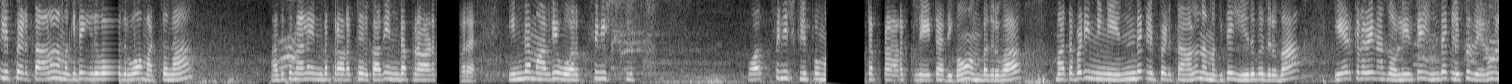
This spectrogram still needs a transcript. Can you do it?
கிளிப் எடுத்தாலும் நம்மக்கிட்ட இருபது ரூபா மட்டும்தான். அதுக்கு மேலே இந்த ப்ராடக்ட்டும் இருக்காது இந்த ப்ராடக்ட் தவிர. இந்த மாதிரி work finish clip work finish clip product rate அதிகம் ஐம்பது ரூபா. மற்றபடி நீங்கள் எந்த கிளிப் எடுத்தாலும் நம்மக்கிட்ட இருபது ரூபா. ஏற்கனவே நான் சொல்லியிருக்கேன் இந்த கிளிப்பு வெறும்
